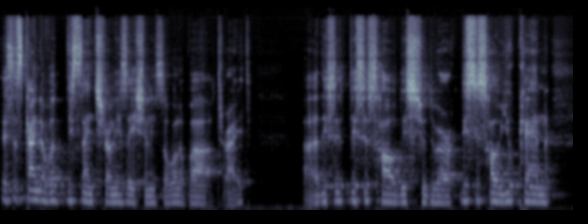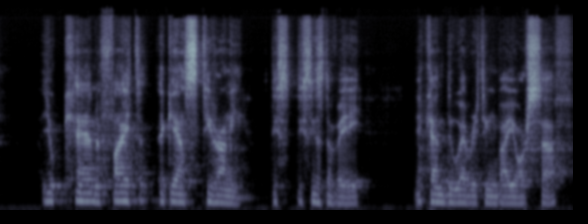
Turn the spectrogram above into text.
this is kind of what decentralization is all about, right? Uh, this is this is how this should work. This is how you can you can fight against tyranny. This this is the way you can do everything by yourself.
